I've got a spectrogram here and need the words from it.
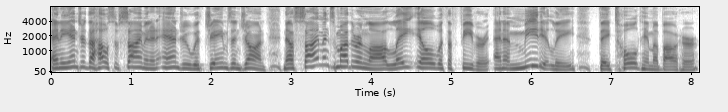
and he entered the house of Simon and Andrew with James and John. Now, Simon's mother in law lay ill with a fever, and immediately they told him about her.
